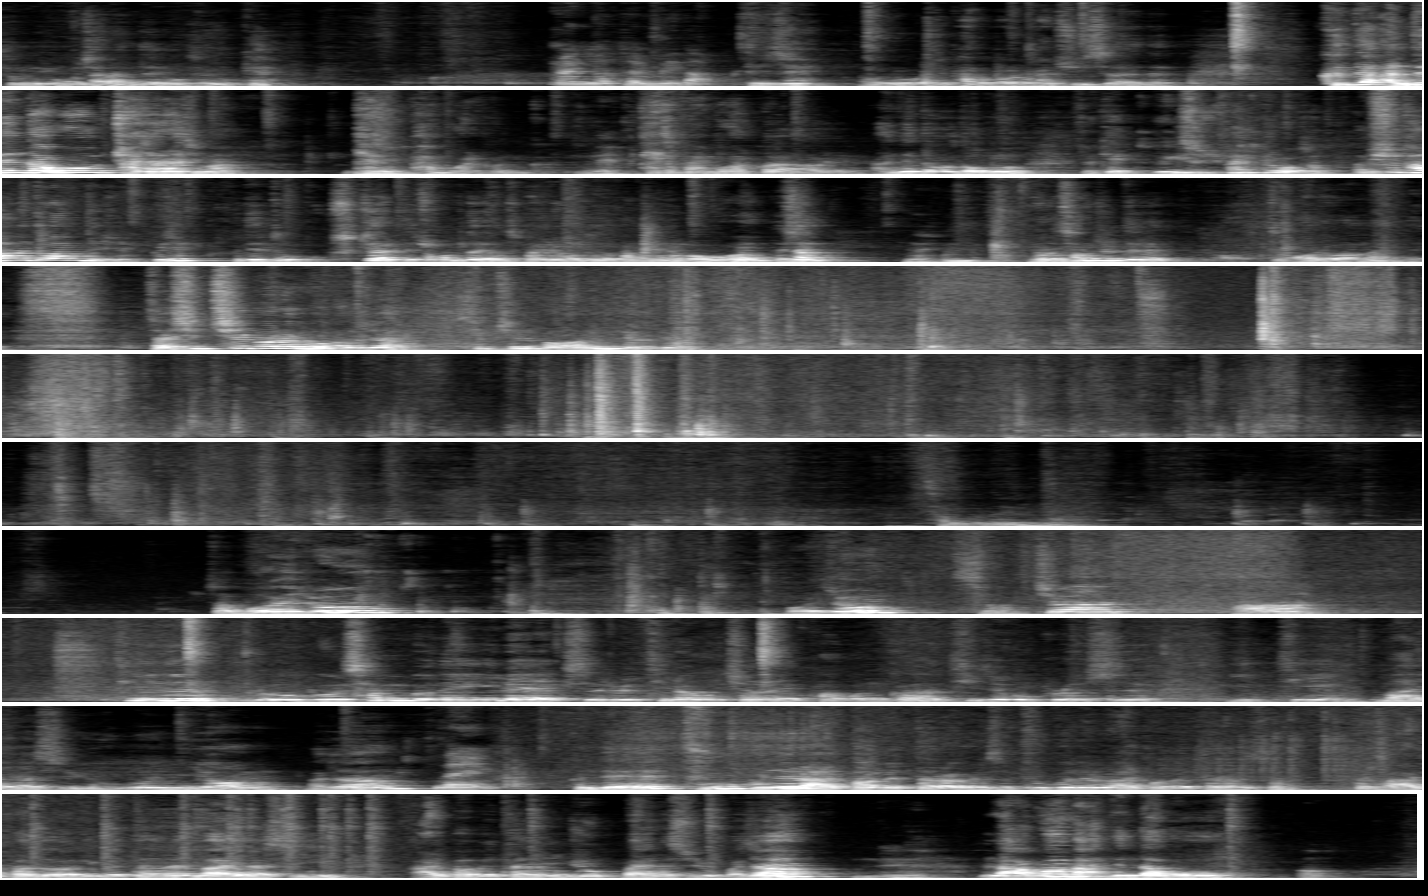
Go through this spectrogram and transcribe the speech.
선생님 이거 잘 안 돼. 여기서 이렇게 아니요, 됩니다. 되지? 어, 이거 이제 바로바로 할 수 있어야 돼. 근데 안 된다고 좌절하지 마. 계속 반복할 거니까. 네. 계속 반복할 거야. 그래. 안 된다고 너무 이렇게 의기소침할 필요가 없어. 아, 쉬 다음에 또 하면 되지. 그지? 근데 또 숙제할 때 조금 더 연습하려고 노력하면 되는 거고. 됐어? 네. 음, 이런 성질들을 어- 어려워하면 안 돼. 자, 17번 한번 가보자. 17번 별표. 삼분의 1번. 자, 뭐 해줘? 뭐 해줘? 시원. 치환 아 t는 로그 3분의 1의 x를 t라고 치환하고 하니까 t제곱 플러스 2t 마이너스 6은 0 맞아? 네. 근데 두 근을 알파 베타라 그래서 두 근을 알파 베타라 했어 그래서 알파 더하기 베타는 마이너스 2 알파 베타는 6 마이너스 6 맞아? 네. 라고 하면 안 된다고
